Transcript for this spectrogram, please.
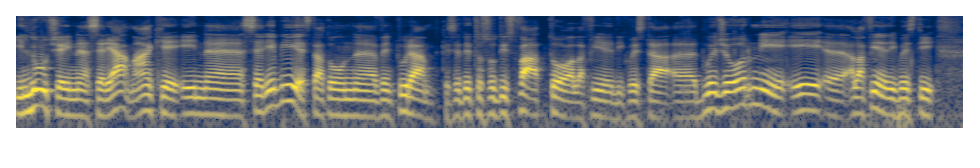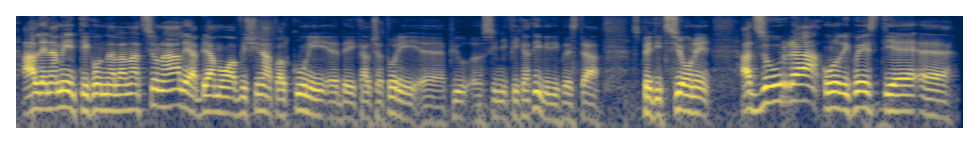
in luce in Serie A ma anche in eh, Serie B. È stato un Ventura che si è detto soddisfatto alla fine di questi uh, due giorni e uh, alla fine di questi allenamenti con la nazionale abbiamo avvicinato alcuni uh, dei calciatori più significativi di questa spedizione azzurra. Uno di questi è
